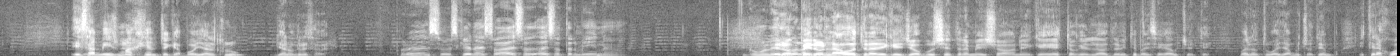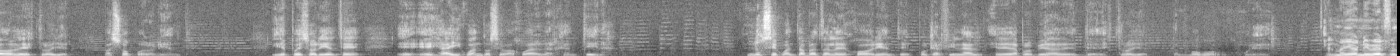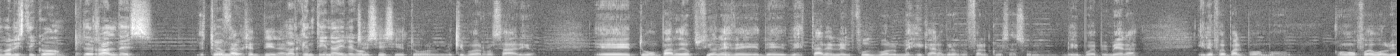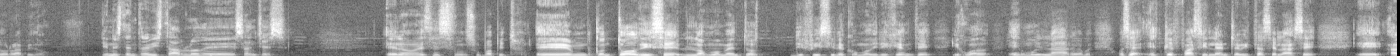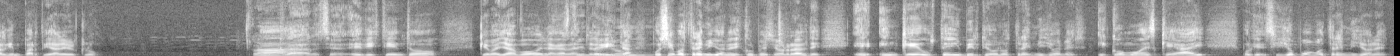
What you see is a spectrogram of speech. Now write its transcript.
Esa misma gente que apoya al club ya no quiere saber. Por eso, es que en eso, a eso, a eso termina pero pero la, otra de que yo puse tres millones, que esto, que el otro, ¿viste? Parece gaucho este. Bueno, tuvo ya mucho tiempo. Este era jugador de Destroyer, pasó por Oriente. Y después Oriente eh, es ahí cuando se va a jugar en la Argentina. No sé cuánta plata le dejó a Oriente, porque al final él era propiedad de, Destroyer. Tampoco. ¿El mayor nivel futbolístico de Raldes? Estuvo en la Argentina. ¿La Argentina? Ahí llegó. Sí, sí, sí, estuvo en el equipo de Rosario. Eh, tuvo un par de opciones de, estar en el fútbol mexicano, creo que fue el Cruz Azul, el equipo de primera, y le fue para el pomo. ¿Cómo fue? Volvió rápido. ¿Y en esta entrevista habló de Sánchez? Eh, no, ese es su, papito. Eh, con todo dice los momentos difíciles como dirigente y jugador. Es muy larga. O sea, es que es fácil, la entrevista se la hace alguien partidario del club. Claro. claro es distinto que vayas vos y le Es hagas la entrevista. Pusimos 3 millones, disculpe, señor Ralde. Eh, ¿En qué usted invirtió los 3 millones? ¿Y cómo es que hay? Porque si yo pongo 3 millones,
